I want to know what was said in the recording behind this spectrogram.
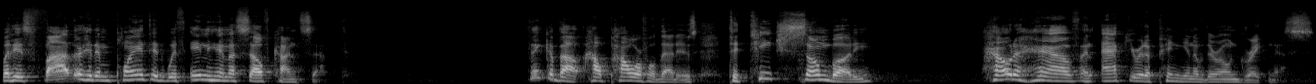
but his father had implanted within him a self concept. Think about how powerful that is to teach somebody how to have an accurate opinion of their own greatness.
